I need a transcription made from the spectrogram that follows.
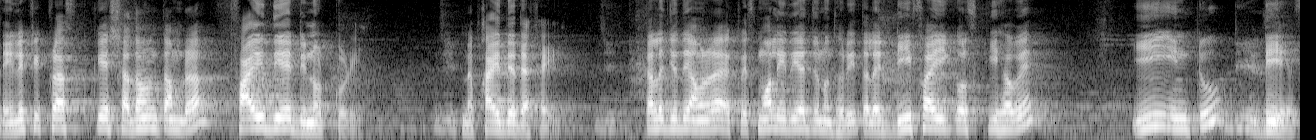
the electric ফ্লাক্সকে সাধারণত আমরা ফাই দিয়ে ডিনোট করি মানে ফাই দিয়ে দেখাই। তাহলে যদি আমরা একটা স্মল এরিয়ার জন্য ধরি তাহলে ডি ফাই ইকুয়ালস কী হবে? ই ইন্টু ডিএস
